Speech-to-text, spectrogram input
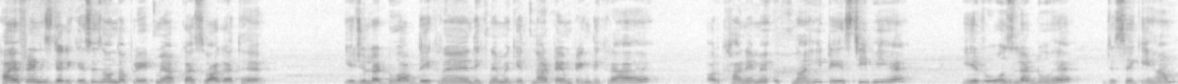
Hi friends delicacies on the plate में आपका स्वागत है। ये जो लड्डू आप देख रहे हैं, दिखने में कितना टेम्पटिंग दिख रहा है और खाने में उतना ही टेस्टी भी है। ये रोज़ लड्डू है, जिसे कि हम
